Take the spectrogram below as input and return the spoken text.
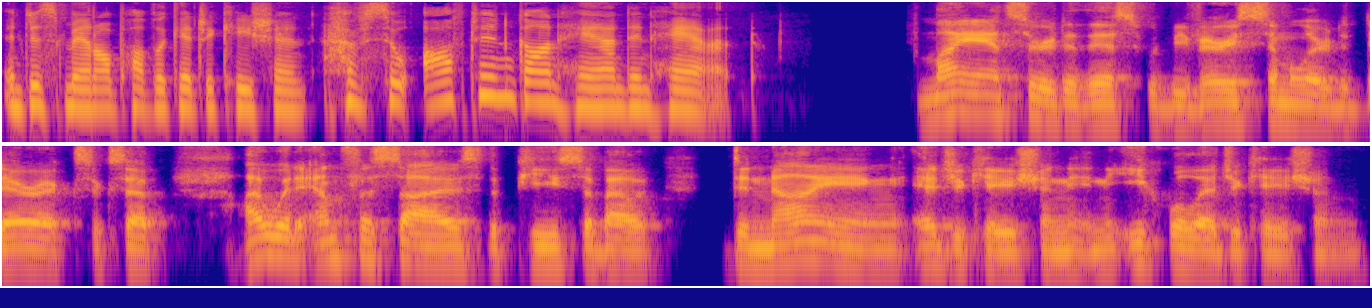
and dismantle public education have so often gone hand in hand. My answer to this would be very similar to Derek's, except I would emphasize the piece about denying education and equal education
